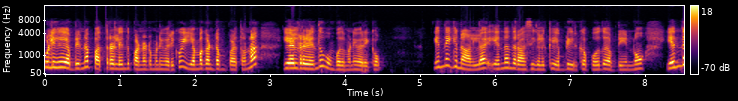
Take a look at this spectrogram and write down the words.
குளிகை அப்படின்னா 10:30லேருந்து 12 மணி வரைக்கும். யமகண்டம் பார்த்தோம்னா 7:30லேருந்து 9 மணி வரைக்கும். இன்னைக்கு நாள்ல எந்தெந்த ராசிகளுக்கு எப்படி இருக்க போகுது அப்படின்னும், எந்த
